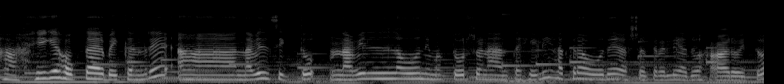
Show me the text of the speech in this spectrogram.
ಹಾಂ, ಹೀಗೆ ಹೋಗ್ತಾ ಇರಬೇಕಂದ್ರೆ ನವಿಲ್ ಸಿಕ್ತು. ನವಿಲು ನಿಮಗೆ ತೋರಿಸೋಣ ಅಂತ ಹೇಳಿ ಹತ್ತಿರ ಹೋದೆ ಅಷ್ಟೊತ್ತರಲ್ಲಿ ಅದು ಹಾರೋಯ್ತು.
